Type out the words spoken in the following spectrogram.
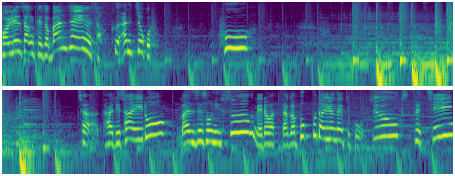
벌린 상태에서 만세해서 그 안쪽으로 후. 자, 다리 사이로 만세 손이 쑥 내려갔다가 복부 단련해주고 쭉 스트레칭.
